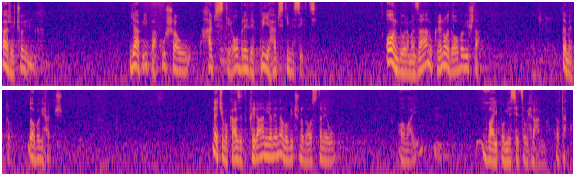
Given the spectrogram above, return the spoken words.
Kaže čovjek, ja bi ipak ušao u hađske obrede prije hađskih mjeseci. On bi u Ramazanu krenuo da obavi šta? Temeto, da obavi hađ. Nećemo kazati kirani, jer je nelogično da ostane u ovaj dva i po mjeseca u hramima. Je tako?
